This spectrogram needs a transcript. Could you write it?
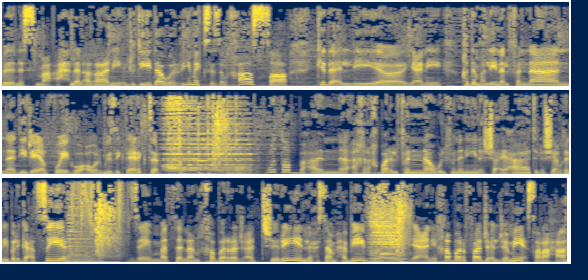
بنسمع أحلى الأغاني الجديدة وال remixes الخاصة كذا اللي آه، يعني قدمها لنا الفنان دي جي الفويجو أو music director وطبعا آخر أخبار الفن والفنانين الشائعات الأشياء الغريبة اللي قاعد تصير. زي مثلا خبر رجعة شيرين لحسام حبيب. يعني خبر فاجأ الجميع صراحة.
